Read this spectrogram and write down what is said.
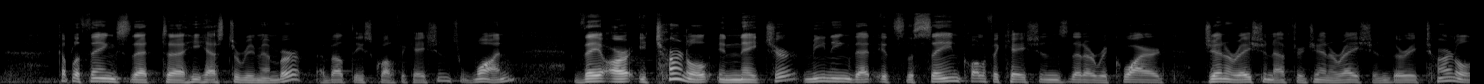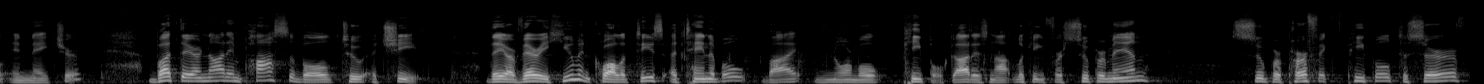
a couple of things that uh, he has to remember about these qualifications. One, they are eternal in nature, meaning that it's the same qualifications that are required generation after generation. They're eternal in nature, but they are not impossible to achieve. They are very human qualities attainable by normal people. God is not looking for superman, super perfect people to serve.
